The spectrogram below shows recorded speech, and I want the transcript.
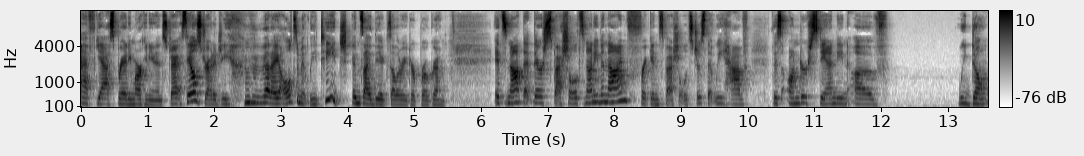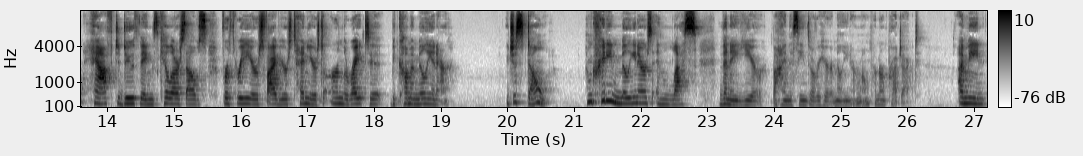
F yes branding, marketing, and sales strategy that I ultimately teach inside the accelerator program. It's not that they're special. It's not even that I'm freaking special. It's just that we have this understanding of we don't have to do things, kill ourselves for three years, five years, 10 years to earn the right to become a millionaire. We just don't. I'm creating millionaires in less than a year behind the scenes over here at Millionaire Mompreneur Project. I mean,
